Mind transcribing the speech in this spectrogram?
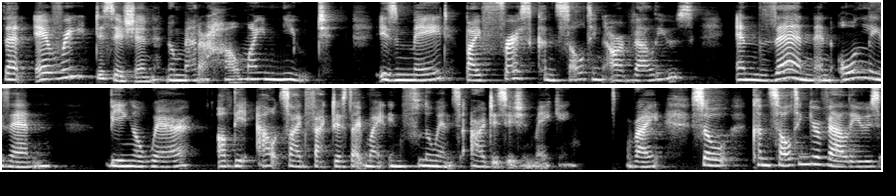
that every decision, no matter how minute, is made by first consulting our values and then and only then being aware of the outside factors that might influence our decision making right? So consulting your values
